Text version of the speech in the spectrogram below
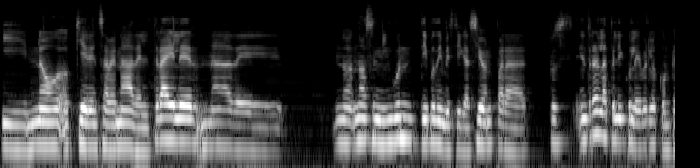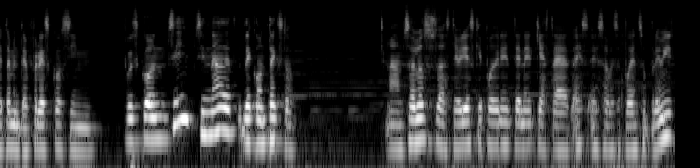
y no quieren saber nada del tráiler, nada de... No, no hacen ningún tipo de investigación para pues entrar a la película y verlo completamente fresco sin pues con sí sin nada de, contexto. Solo las teorías que podrían tener que hasta eso a veces pueden suprimir.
